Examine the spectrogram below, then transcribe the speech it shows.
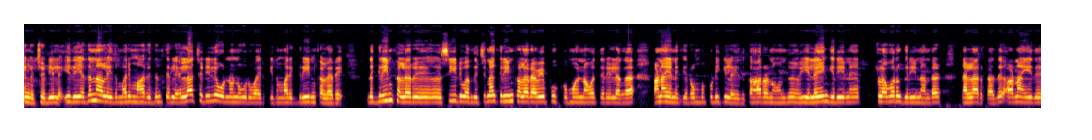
எங்க செடியில. இது எதனால இது மாதிரி மாறுதுன்னு தெரியல. எல்லா செடியிலையும் ஒன்று ஒன்று உருவாயிருக்கு. இது மாதிரி க்ரீன் கலரு இந்த க்ரீன் கலரு சீடு வந்துச்சுன்னா க்ரீன் கலராகவே பூக்குமோ என்னவோ தெரியலங்க. ஆனால் எனக்கு ரொம்ப பிடிக்கல. இது காரணம் வந்து இலையும் க்ரீனு ஃப்ளவரும் க்ரீன் இருந்தால் நல்லா இருக்காது. ஆனால் இது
